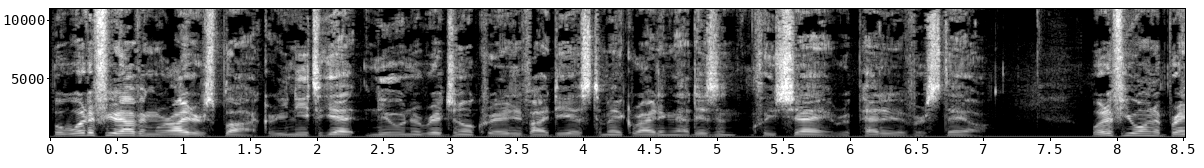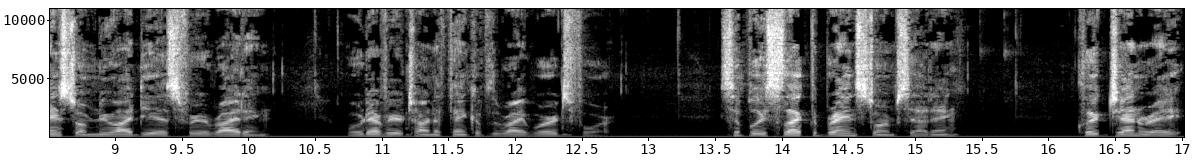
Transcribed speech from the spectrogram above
But what if you're having writer's block or you need to get new and original creative ideas to make writing that isn't cliche, repetitive, or stale? What if you want to brainstorm new ideas for your writing or whatever you're trying to think of the right words for? Simply select the brainstorm setting, click generate,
